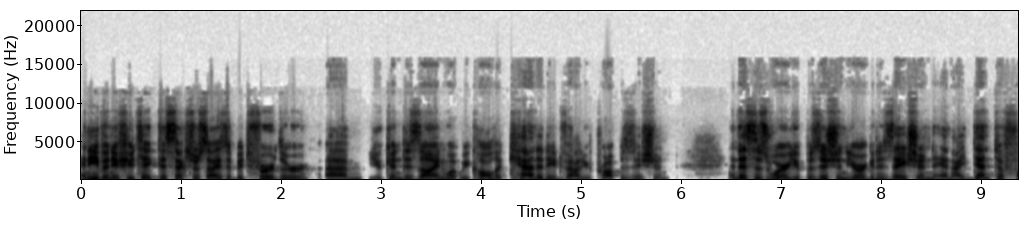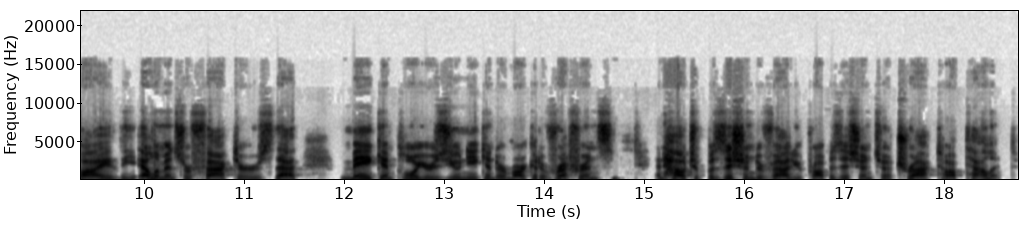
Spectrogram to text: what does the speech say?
And even if you take this exercise a bit further, um, you can design what we call a candidate value proposition, and this is where you position the organization and identify the elements or factors that make employers unique in their market of reference and how to position their value proposition to attract top talent.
